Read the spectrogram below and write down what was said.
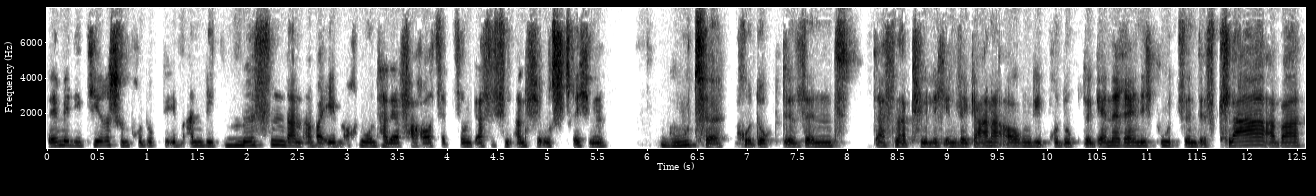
wenn wir die tierischen Produkte eben anbieten müssen, dann aber eben auch nur unter der Voraussetzung, dass es in Anführungsstrichen gute Produkte sind. Dass natürlich in veganer Augen die Produkte generell nicht gut sind, ist klar. Aber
